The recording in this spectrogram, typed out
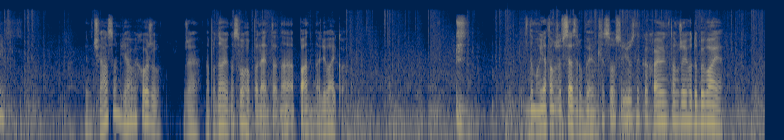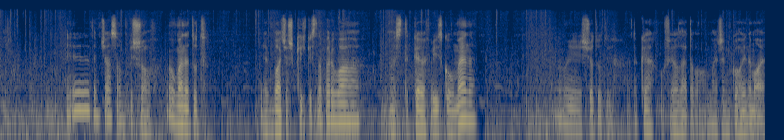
тим часом я виходжу. Вже нападаю на свого опонента, на пана Лівайко. Думаю, я там вже все зробив для свого союзника, хай він там вже його добиває. І тим часом пішов. Ну, в мене тут, як бачиш, кількісна перевага. Ось таке військо у мене. Ну і що тут таке у фіолетового? Майже нікого і немає.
